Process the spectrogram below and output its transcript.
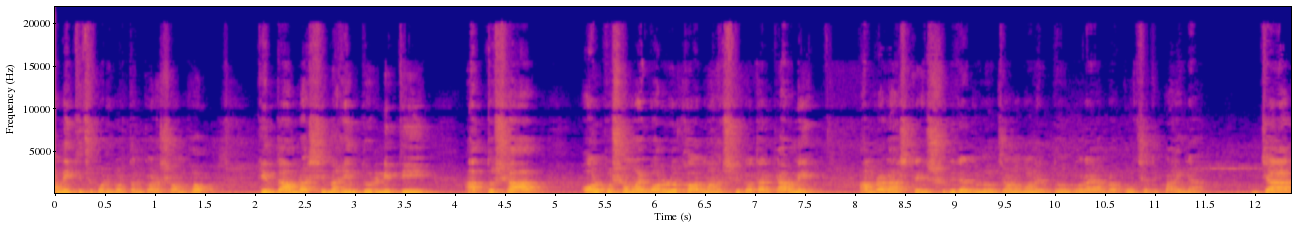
অনেক কিছু পরিবর্তন করা সম্ভব। কিন্তু আমরা সীমাহীন দুর্নীতি, আত্মসাৎ, অল্প সময় বড়লোক হওয়ার মানসিকতার কারণে আমরা রাষ্ট্রের সুবিধাগুলো জনগণের দোরগোড়ায় আমরা পৌঁছাতে পারি না, যার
